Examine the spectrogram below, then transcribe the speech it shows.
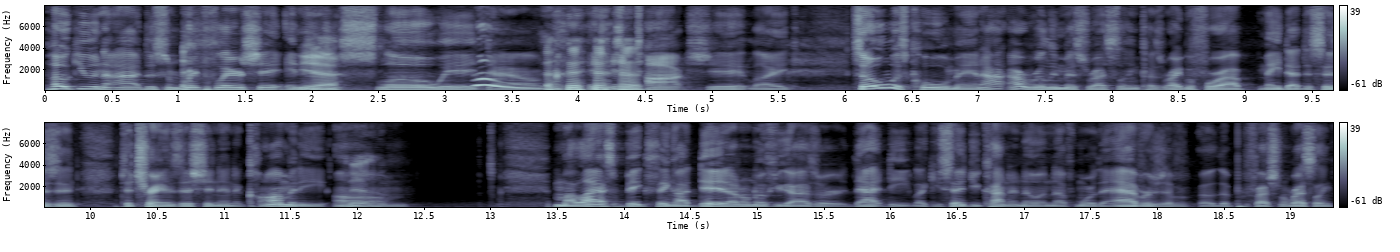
Poke you in the eye, do some Ric Flair shit, and Yeah. then just slow it down and just talk shit. Like, so it was cool, man. I, I really miss wrestling because right before I made that decision to transition into comedy, um, my last big thing I did, I don't know if you guys are that deep. Like you said, you kind of know enough more than average of, of the professional wrestling.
